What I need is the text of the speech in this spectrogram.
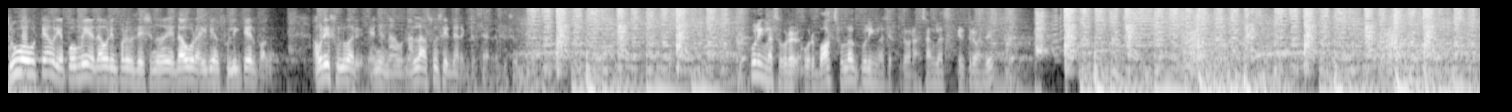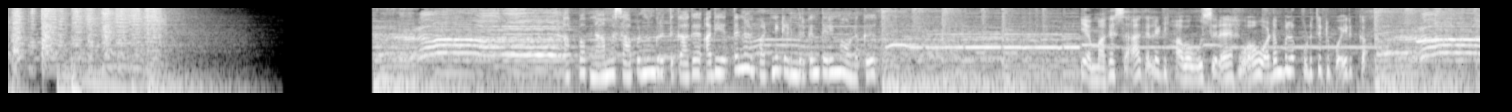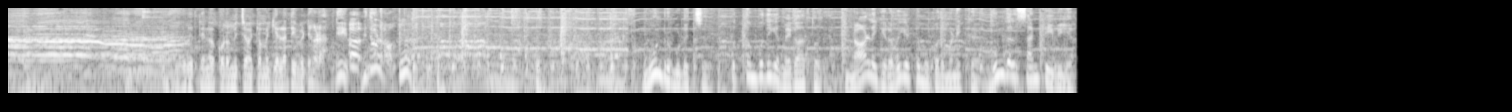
Through அவுட்டே அவர் எப்போவுமே ஏதாவது ஒரு இம்ப்ரவைசேஷனோ ஏதாவது ஒரு ஐடியா சொல்லிக்கிட்டே இருப்பாங்க. அவரே சொல்லுவார் ஏங்க நான் ஒரு நல்ல அசோசியேட் டைரக்டர் சார் அப்படி சொல்லி. கூலிங் கிளாஸ் ஒரு ஒரு பாக்ஸ் ஃபுல்லாக கூலிங் கிளாஸ் எடுத்துகிட்டு வராங்க சன்கிளாஸ் எடுத்துகிட்டு வந்து. அப்பா நாம சாப்பிடணுங்கிறதுக்காக அது எத்தனை நாள் பட்னி கிடந்திருக்குன்னு தெரியுமா உனக்கு? என் மக சாகலடி. அவ உசுர உன் உடம்புல கொடுத்துட்டு போயிருக்கா. ஒரு தேங்காய் கூட மிச்சம் வைக்காம எல்லாத்தையும் வெட்டுங்கடா. மூன்று முடிச்சு புத்தம் புதிய மெகா தொடர். நாளை இரவு எட்டு முப்பது மணிக்கு உங்கள் சன் டிவியில்.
